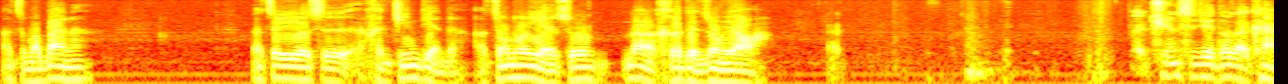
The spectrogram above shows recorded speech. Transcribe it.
那怎么办呢？那这个又是很经典的啊，总统演说那何等重要啊！那全世界都在看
